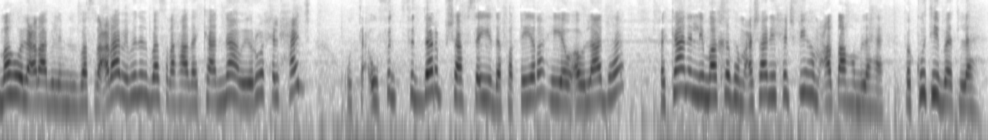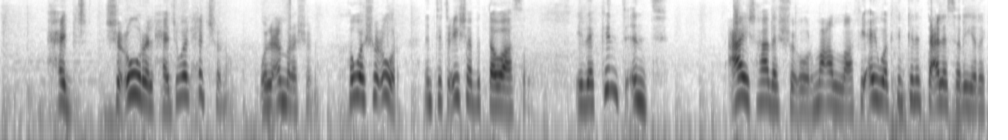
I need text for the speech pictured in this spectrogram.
ما هو الأعرابي اللي من البصرة؟ أعرابي من البصرة هذا كان ناوي يروح الحج وفي في الدرب شاف سيدة فقيرة هي وأولادها فكان اللي ماخذهم عشان يحج فيهم عطاهم لها فكتبت له حج شعور الحج. والحج شنو؟ والعمرة شنو؟ هو شعور أنت تعيشه بالتواصل. إذا كنت أنت عايش هذا الشعور مع الله في أي وقت يمكن أنت على سريرك.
